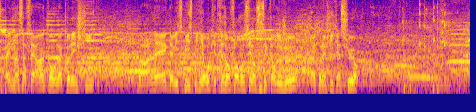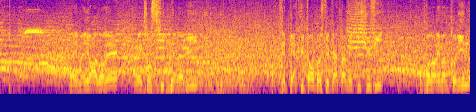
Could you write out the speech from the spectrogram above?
C'est pas une mince affaire hein, quand on a Konechny, Baranek, David Smith, Pignero qui est très en forme aussi dans ce secteur de jeu. Enfin, Konechny qui assure. Allez, Manu Ragondet avec son style bien à lui. Très percutant au poste 4 là, mais qui suffit en prenant les mains de Colline.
